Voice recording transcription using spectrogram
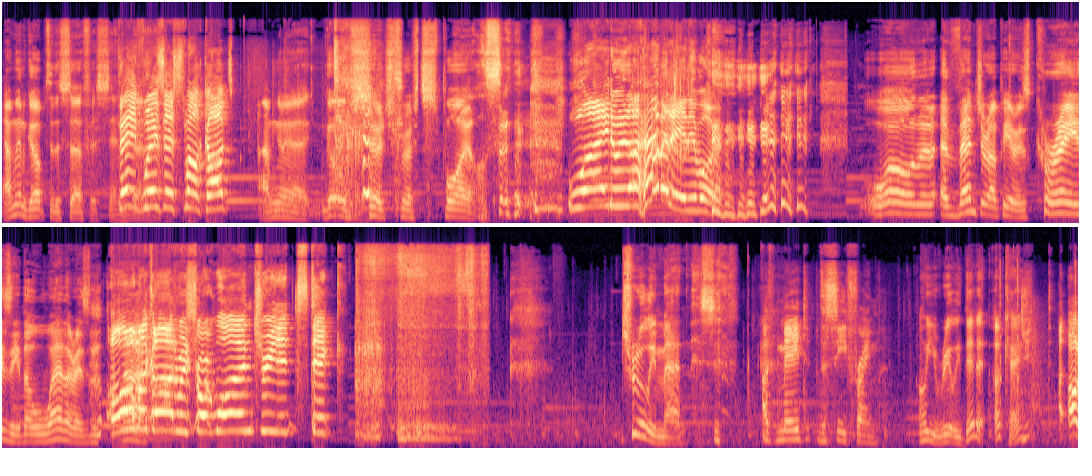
I'm gonna go up to the surface and Dave, uh, where's our small cogs? I'm gonna go search for spoils. Why do we not have any anymore? Whoa, the adventure up here is crazy. The weather is. oh my god, we're short one treated stick. Truly madness. I've made the C frame. oh, you really did it. Okay. You- Oh,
